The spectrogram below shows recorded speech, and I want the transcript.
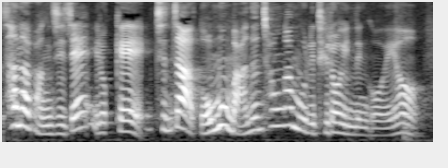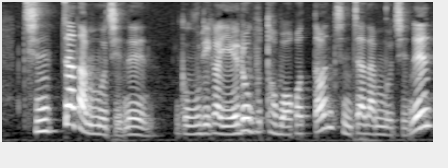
산화 방지제 이렇게 진짜 너무 많은 첨가물이 들어있는 거예요. 진짜 단무지는 그러니까 우리가 예로부터 먹었던 진짜 단무지는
